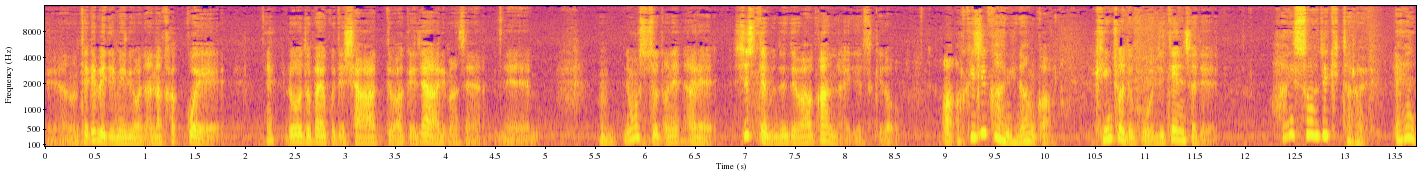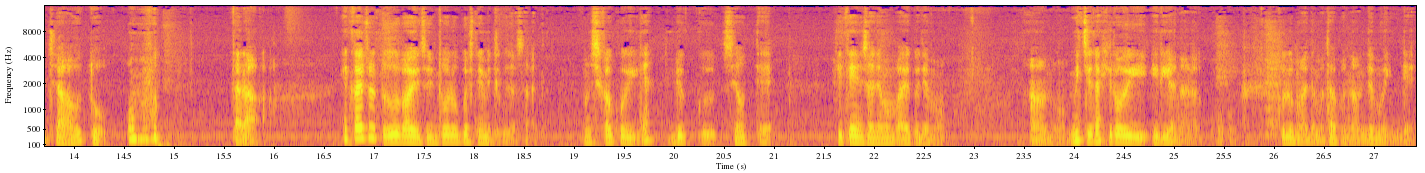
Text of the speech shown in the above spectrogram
えー、あの、テレビで見るような、な、かっこええね、ロードバイクでシャーってわけじゃありません。ね、うん。でもしちょっとね、あれ、システム全然わかんないですけど、あ、空き時間になんか、近所でこう自転車で配送できたらええんちゃうと思ったら、一回ちょっと Uber Eats に登録してみてください。四角いね、リュック背負って、自転車でもバイクでも、あの、道が広いエリアなら、こう、車でも多分何でもいいんで、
